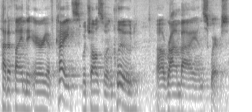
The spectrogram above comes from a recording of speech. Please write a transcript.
how to find the area of kites, which also include uh, rhombi and squares.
